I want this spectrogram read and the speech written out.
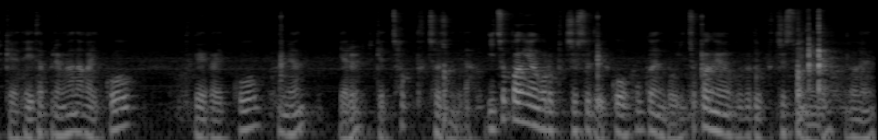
이렇게 데이터 프레임 하나가 있고 두 개가 있고 하면 얘를 이렇게 척 붙여줍니다. 이쪽 방향으로 붙일 수도 있고 혹은 뭐 이쪽 방향으로도 붙일 수 있는데 이거는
